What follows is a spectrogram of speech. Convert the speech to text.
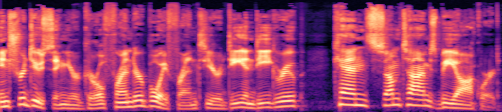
Introducing your girlfriend or boyfriend to your D&D group can sometimes be awkward.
